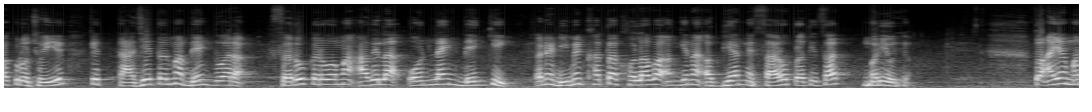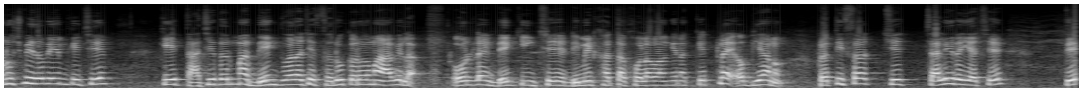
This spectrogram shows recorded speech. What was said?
ફકરો જોઈએ કે તાજેતરમાં બેંક દ્વારા શરૂ કરવામાં આવેલા ઓનલાઈન બેન્કિંગ અને ડીમેટ ખાતા ખોલાવવા અંગેના અભિયાનને સારો પ્રતિસાદ મળ્યો છે. તો અહીંયા મનોજભાઈ દવે એમ કે છે કે તાજેતરમાં બેંક દ્વારા જે શરૂ કરવામાં આવેલા ઓનલાઈન બેન્કિંગ છે, ડીમેટ ખાતા ખોલાવવા અંગેના કેટલાય અભિયાનો પ્રતિસાદ જે ચાલી રહ્યા છે, તે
